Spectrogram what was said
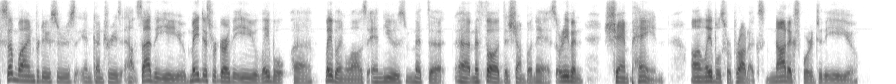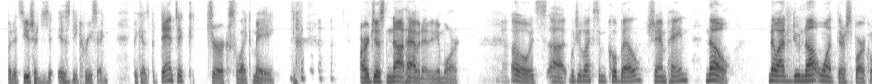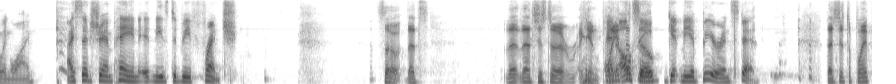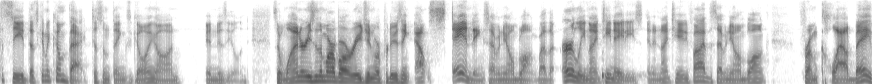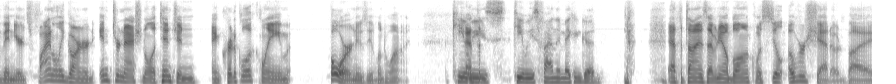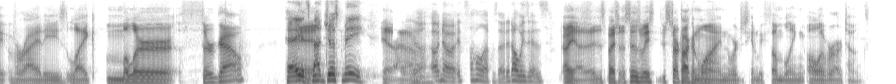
Some wine producers in countries outside the EU may disregard the EU label uh, labeling laws and use meta, uh, Méthode de Champenoise or even champagne on labels for products not exported to the EU, but its usage is decreasing because pedantic jerks like me are just not having it anymore. Yeah. Oh, it's uh, would you like some Korbel champagne? No, no, I do not want their sparkling wine. I said champagne. It needs to be French. So that's that. That's just a again and plant the also seed. get me a beer instead. That's just to plant the seed. That's going to come back to some things going on in New Zealand. So wineries in the Marlborough region were producing outstanding Sauvignon Blanc by the early 1980s, and in 1985, the Sauvignon Blanc from Cloudy Bay Vineyards finally garnered international attention and critical acclaim for New Zealand wine. The Kiwis, Kiwis finally making good. At the time, Sauvignon Blanc was still overshadowed by varieties like Muller Thurgau. Hey, it's not just me. Yeah, I don't Yeah. know. Oh no, it's the whole episode. It always is. Oh yeah, especially as soon as we start talking wine, we're just going to be fumbling all over our tongues.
